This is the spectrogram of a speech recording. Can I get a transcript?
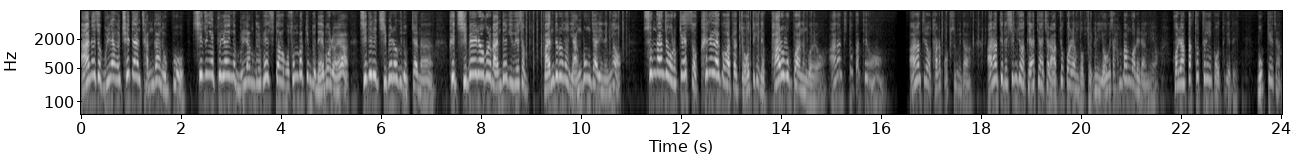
안에서 물량을 최대한 잠가 놓고 시중에 풀려 있는 물량들 회수도 하고 손바뀜도 내버려야 지들이 지배력이 높잖아. 그 지배력을 만들기 위해서 만들어 놓은 양봉 자리는요. 순간적으로 깼어. 큰일 날 것 같았죠. 어떻게 돼요? 바로 복구하는 거예요. 아난티 똑같아요. 아난티라고 다를 거 없습니다. 아난티는 심지어 대하티아처럼 앞쪽 거리량도 없어요. 그냥 여기서 한방 거리량이에요. 거리량 딱 터트리니까 어떻게 돼? 못 깨잖아.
